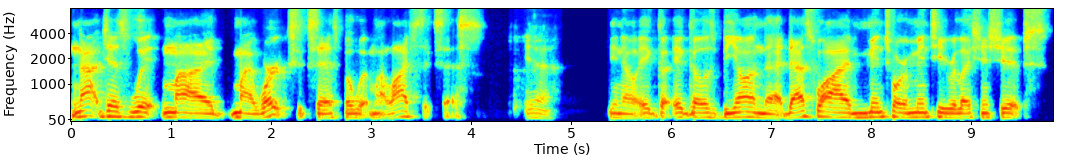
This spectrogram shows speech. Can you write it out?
not just with my my work success, but with my life success. Yeah. You know, it it goes beyond that. That's why mentor mentee relationships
